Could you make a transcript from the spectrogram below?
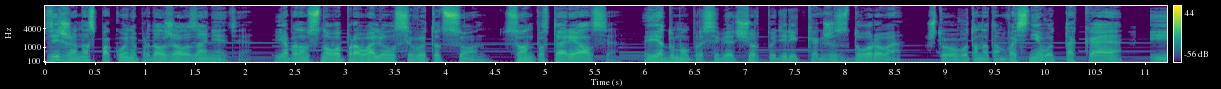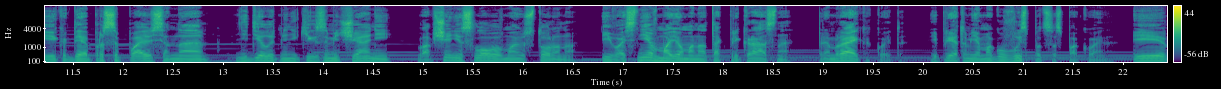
Здесь же она спокойно продолжала занятие. Я потом снова проваливался в этот сон. Сон повторялся. И я думал про себя, черт подери, как же здорово, что вот она там во сне вот такая, и когда я просыпаюсь, она не делает мне никаких замечаний, вообще ни слова в мою сторону. И во сне в моем она так прекрасна. Прям рай какой-то и при этом я могу выспаться спокойно. И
